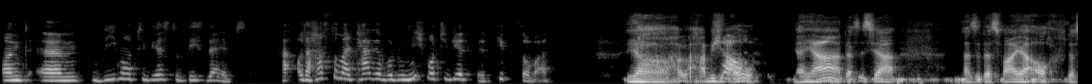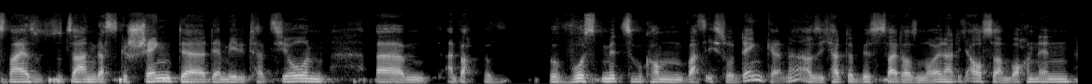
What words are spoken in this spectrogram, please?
Und ähm, wie motivierst du dich selbst? Oder hast du mal Tage, wo du nicht motiviert bist? Gibt es sowas? Ja, habe ich auch. Ja, ja, das ist ja, also das war ja auch, das war ja sozusagen das Geschenk der, der Meditation, ähm, einfach be bewusst mitzubekommen, was ich so denke. Ne? Also ich hatte bis 2009 hatte ich auch so am Wochenende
